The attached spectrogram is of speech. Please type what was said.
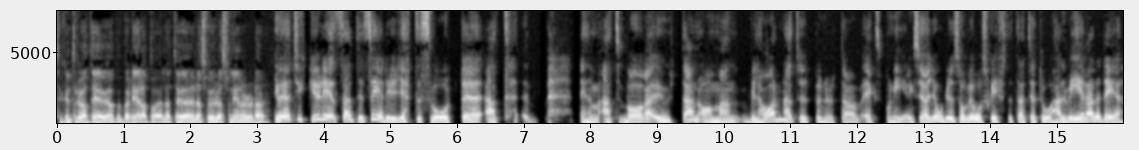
Tycker inte du att det är övervärderat då, eller hur resonerar du där? Jo, jag tycker ju det. Samtidigt så är det ju jättesvårt eh, att liksom, Ehm, att vara utan om man vill ha den här typen av exponering. Så jag gjorde ju så vid årsskiftet att jag tog halverade det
